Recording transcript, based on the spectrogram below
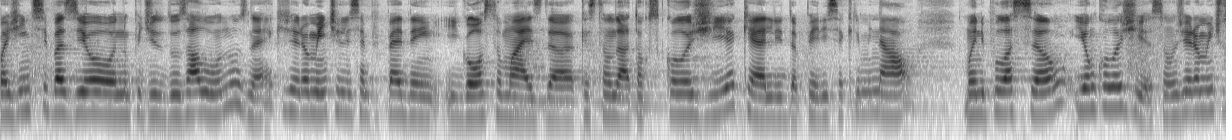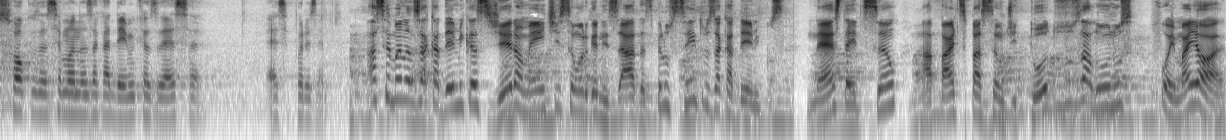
A gente se baseou no pedido dos alunos, né, que geralmente eles sempre pedem e gostam mais da questão da toxicologia, que é ali da perícia criminal, manipulação e oncologia. São geralmente os focos das semanas acadêmicas essa essa, por exemplo. As semanas acadêmicas geralmente são organizadas pelos centros acadêmicos. Nesta edição, a participação de todos os alunos foi maior.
